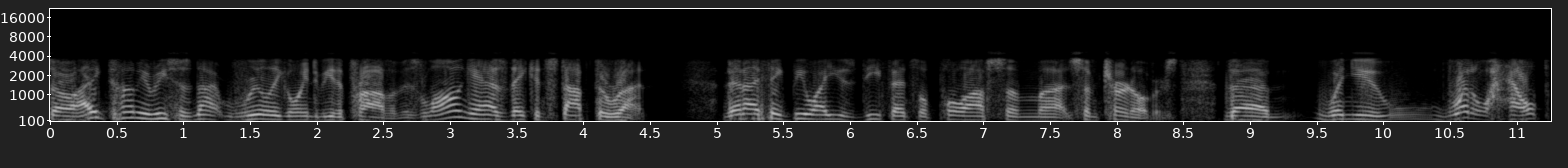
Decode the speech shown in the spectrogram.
So I think Tommy Rees is not really going to be the problem as long as they can stop the run then I think BYU's defense will pull off some uh, some turnovers. The when you what'll help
